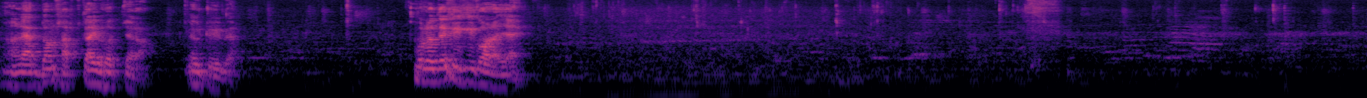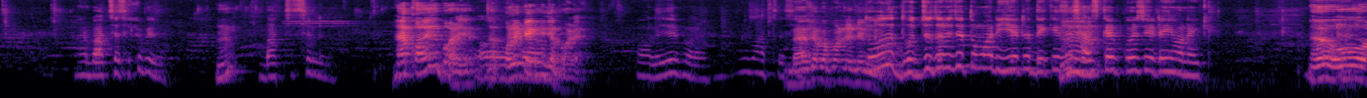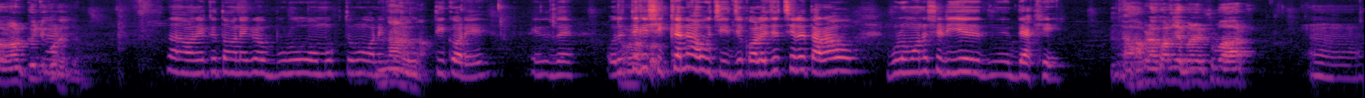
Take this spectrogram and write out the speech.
মানে একদম সাবস্ক্রাইব হচ্ছে না ইউটিউবে। বলে দেখি কি করা যায়। আর বাচ্চা ছেলে পেলে? হুম? বাচ্চা ছেলে? হ্যাঁ কলেজে পড়ে পলিটেকনিকে পড়ে। কলেজে পড়ে? বাচ্চা ছেলে। তো ধৈর্য ধরে যে তোমার ইয়েটা দেখেছে সাবস্ক্রাইব করেছে এটাই অনেক। ও অনেক কিছু করেছে। অনেকে তো অনেক বুড়ো অমুক তমুক অনেক কিছু। উক্তি করে। কিন্তু ওদের থেকে শিক্ষা নেওয়া উচিত যে কলেজের ছেলে তারাও বুড়ো মানুষের ইয়ে দেখে। হাবড়া কলেজে পড়ে সুভাষ। উম,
